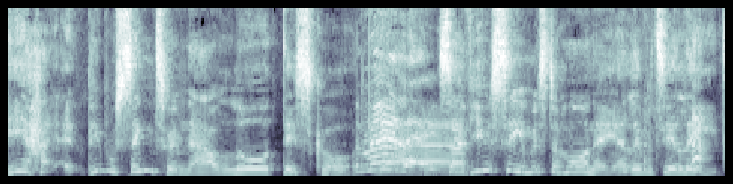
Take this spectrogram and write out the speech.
He, him. he, people sing to him now, Lord Discord. Really? So if you see Mr. Horny at Liberty Elite,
